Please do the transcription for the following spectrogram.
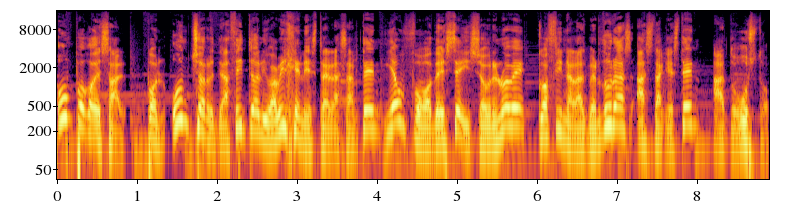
un poco de sal. Pon un chorrete de aceite de oliva virgen extra en la sartén y a un fuego de 6 sobre 9 cocina las verduras hasta que estén a tu gusto.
